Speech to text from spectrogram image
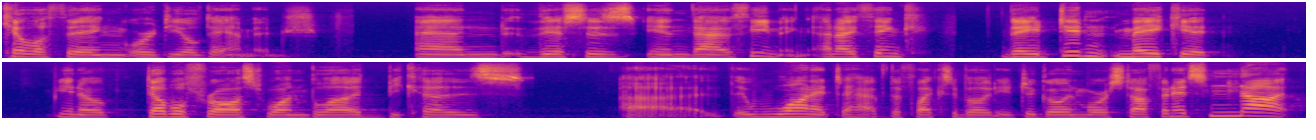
kill a thing or deal damage, and this is in that theming. And I think they didn't make it, you know, double frost one blood because uh, they want it to have the flexibility to go in more stuff, and it's not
